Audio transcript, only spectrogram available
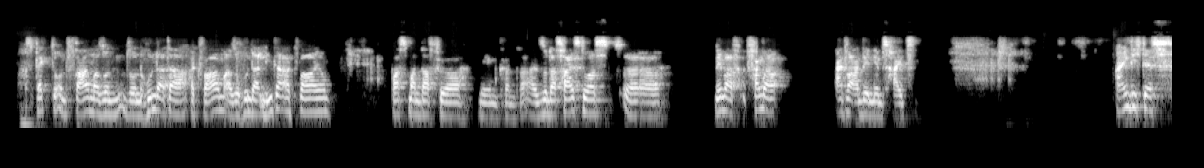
Aspekte und Fragen mal so ein, so ein 100er Aquarium, also 100 Liter Aquarium was man dafür nehmen könnte. Also das heißt, du hast, äh, nehmen wir, fangen wir einfach an, wir nehmen es Heizen. Eigentlich das,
